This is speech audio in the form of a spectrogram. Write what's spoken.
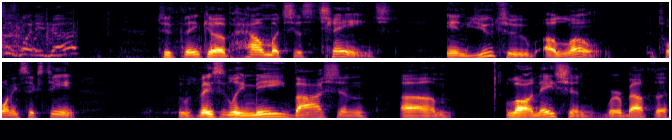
This is what he does. To think of how much has changed in YouTube alone in 2016. It was basically me, Vosh, and um, Law Nation were about the,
